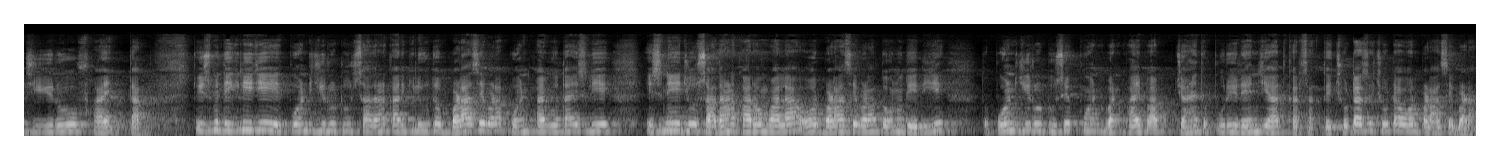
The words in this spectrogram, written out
ज़ीरो फाइव तक। तो इसमें देख लीजिए पॉइंट ज़ीरो टू साधारण कार्य के लिए होता है बड़ा से बड़ा पॉइंट फाइव होता है। इसलिए इसने जो साधारण कारों वाला और बड़ा से बड़ा दोनों दे दिए तो पॉइंट ज़ीरो टू से पॉइंट वन फाइव आप चाहें तो पूरी रेंज याद कर सकते हैं। छोटा से छोटा और बड़ा से बड़ा।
